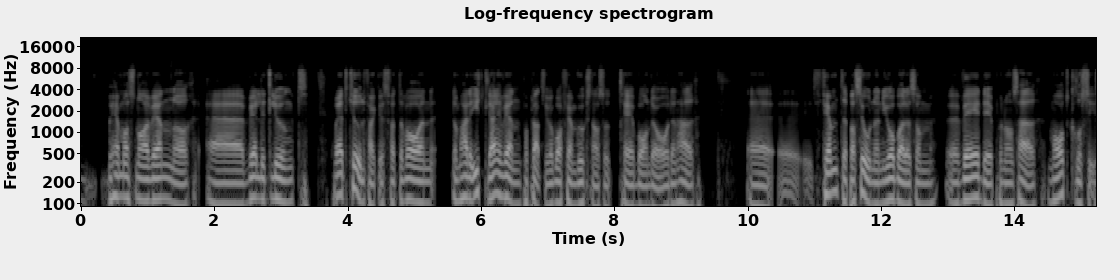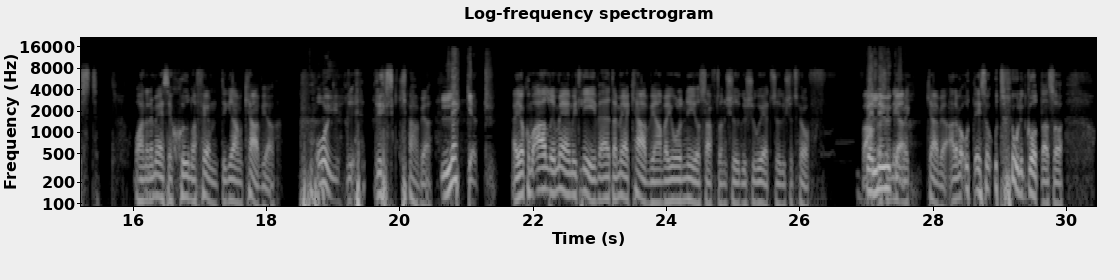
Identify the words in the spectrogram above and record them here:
hemma hos några vänner. Eh, väldigt lugnt. Det var rätt kul faktiskt för att det var en... De hade ytterligare en vän på plats. Vi var bara fem vuxna och så tre barn då och den här eh, eh, femte personen jobbade som eh, VD på någon så här matgrossist. Och han hade med sig 750 gram kaviar. Oj, Rysk kaviar. läckert! Jag kommer aldrig mer i mitt liv äta mer kaviar än vad jag gjorde nyårsafton 2021, 2022. Fan, vad jag Beluga. Kaviar. Ja, det, var, det är så otroligt gott alltså.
